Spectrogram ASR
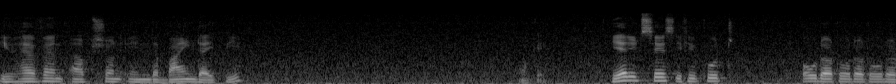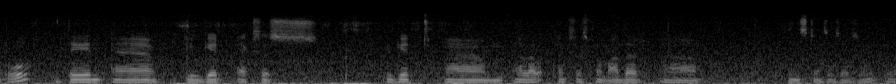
you have an option in the bind IP okay. Here it says if you put o.o.o.o.o then uh, you get access you get um, allow access from other uh, instances as well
